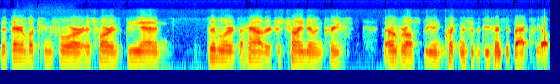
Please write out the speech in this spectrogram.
that they're looking for as far as DN, similar to how they're just trying to increase the overall speed and quickness of the defensive backfield.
